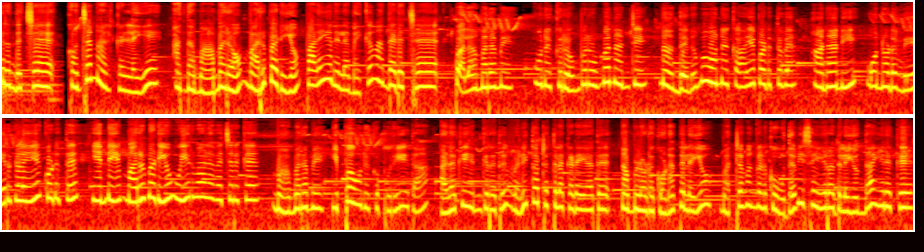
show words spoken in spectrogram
இருந்துச்சு. கொஞ்ச நாட்கள்லயே அந்த மாமரம் மறுபடியும் பழைய நிலைமைக்கு வந்துடுச்சு. பலாமரமே உனக்கு ரொம்ப ரொம்ப நன்றி. நான் தினமும் உன்னை காயப்படுத்துவேன். ஆனா நீ உன்னோட வேர்களையே கொடுத்து என்னைய மறுபடியும் உயிர் வாழ வச்சிருக்க. மாமரமே இப்ப உனக்கு புரியுதா? அழகு என்கிறது வெளித்தோற்றத்துல கிடையாது. நம்மளோட குணத்திலையும் மற்றவங்களுக்கு உதவி செய்யறதுலயும் தான் இருக்கு.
